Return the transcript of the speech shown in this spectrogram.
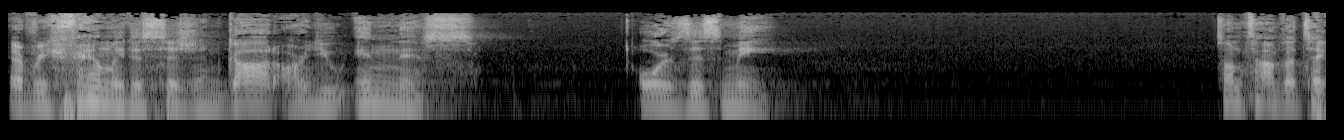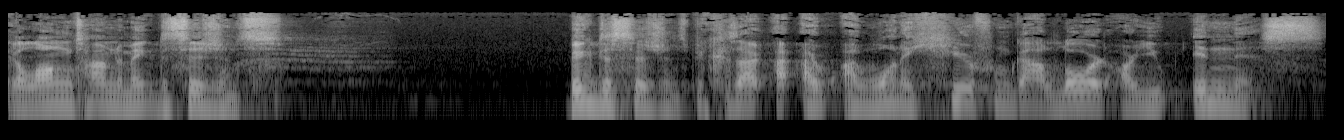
every family decision God, are you in this? Or is this me? Sometimes I take a long time to make decisions big decisions because I, I, I want to hear from God. Lord, are you in this?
